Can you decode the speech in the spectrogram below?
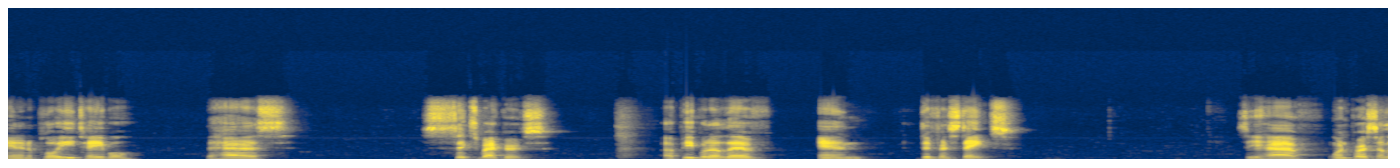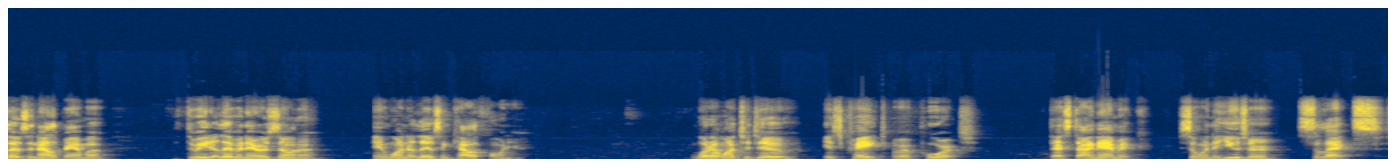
And an employee table that has six records of people that live in different states. So you have one person lives in Alabama, three that live in Arizona, and one that lives in California. What I want to do is create a report that's dynamic. So when the user selects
